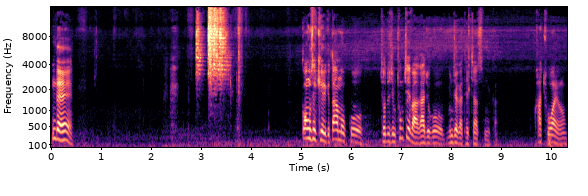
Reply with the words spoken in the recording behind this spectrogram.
근데 꽁새끼 이렇게 따먹고 저도 지금 통째에 와가지고 문제가 됐지 않습니까? 가 좋아요.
